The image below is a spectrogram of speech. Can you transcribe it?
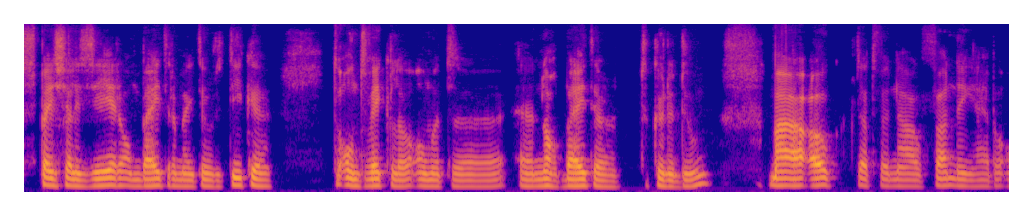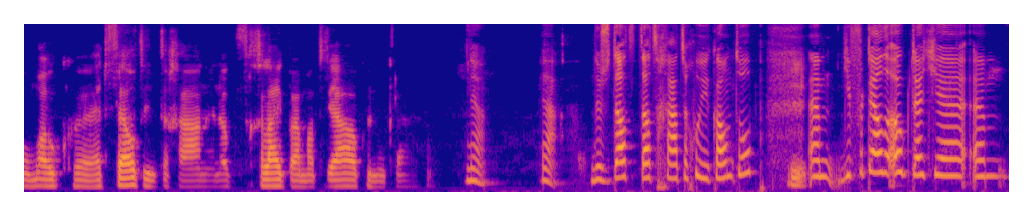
specialiseren om betere methodieken te ontwikkelen om het uh, uh, nog beter te kunnen doen. Maar ook dat we nou funding hebben om ook het veld in te gaan en ook vergelijkbaar materiaal kunnen krijgen. Ja, ja. Dus dat, dat gaat de goede kant op. Ja. Um, je vertelde ook dat je um,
